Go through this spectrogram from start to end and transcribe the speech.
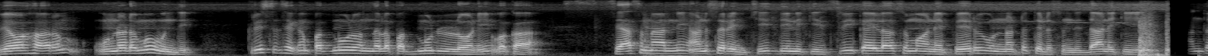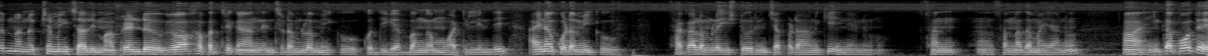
వ్యవహారం ఉండడము ఉంది. క్రీస్తు శకం పదమూడు వందల పదమూడులోని ఒక శాసనాన్ని అనుసరించి దీనికి శ్రీ కైలాసము అనే పేరు ఉన్నట్టు తెలుస్తుంది. దానికి అందరు నన్ను క్షమించాలి. మా ఫ్రెండ్ వివాహ పత్రికను అందించడంలో మీకు కొద్దిగా భంగం వాటిల్లింది. అయినా కూడా మీకు సకాలంలో ఈ స్టోరీని చెప్పడానికి నేను సన్ సన్నద్ధమయ్యాను. ఇంకా పోతే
